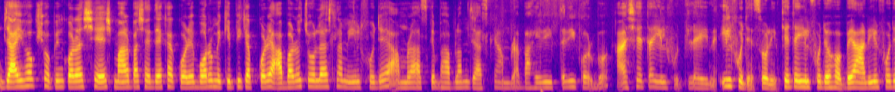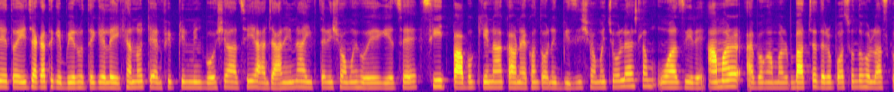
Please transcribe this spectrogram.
যাই হোক শপিং করা শেষ। মার বাসায় দেখা করে বড় মেয়েকে পিক আপ করে আবারও চলে আসলাম ইল ফুডে আমরা আজকে ভাবলাম যে আজকে আমরা বাহিরে ইফতারি করব। আর সেটা ইল ফুড লেনে ইল সরি সেটা ইল ফুডে হবে। আর ইল ফুডে তো এই জায়গা থেকে বের হতে গেলে এখানেও টেন ফিফটিন মিনিট বসে আছি। আর জানি না ইফতারি সময় হয়ে গিয়েছে সিট পাবো কিনা, কারণ এখন তো অনেক বিজি সময়। চলে আসলাম ওয়াজিরে আমার এবং আমার বাচ্চাদেরও পছন্দ হলো আজকে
